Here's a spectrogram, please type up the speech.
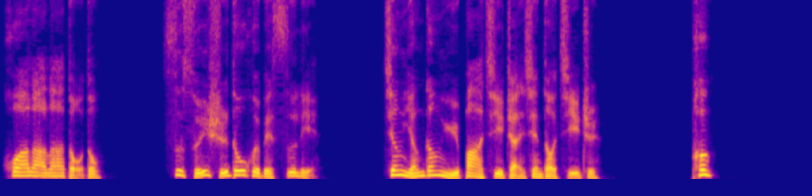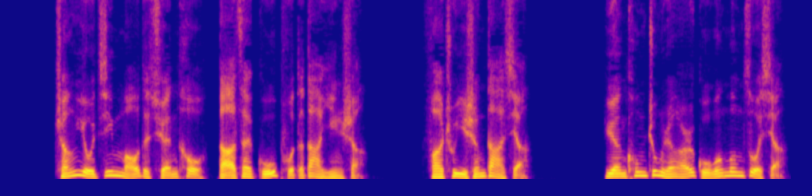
哗啦啦抖动，似随时都会被撕裂，将阳刚与霸气展现到极致。砰！长有金毛的拳头打在古朴的大印上，发出一声大响，远空众人耳骨嗡嗡作响，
